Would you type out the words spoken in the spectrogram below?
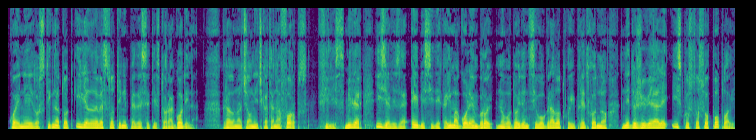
кое не е достигнато од 1952 година. Градоначалничката на Форбс, Филис Милер изјави за ABC дека има голем број новодојденци во градот кои предходно не доживеале искуство со поплави,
